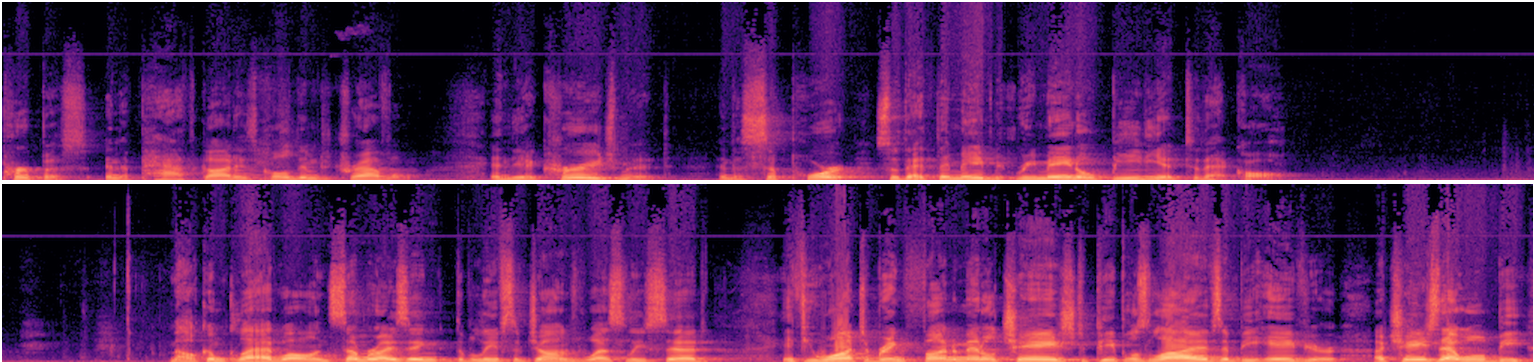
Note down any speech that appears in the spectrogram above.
purpose and the path God has called them to travel, and the encouragement and the support so that they may remain obedient to that call. Malcolm Gladwell, in summarizing the beliefs of John Wesley, said, if you want to bring fundamental change to people's lives and behavior, a change that will, be,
